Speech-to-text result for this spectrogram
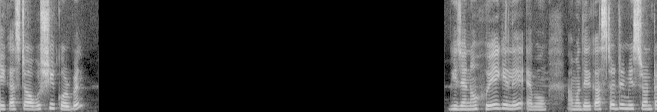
এই কাজটা অবশ্যই করবেন। ভিজানো হয়ে গেলে এবং আমাদের কাস্টার্ডের মিশ্রণটা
